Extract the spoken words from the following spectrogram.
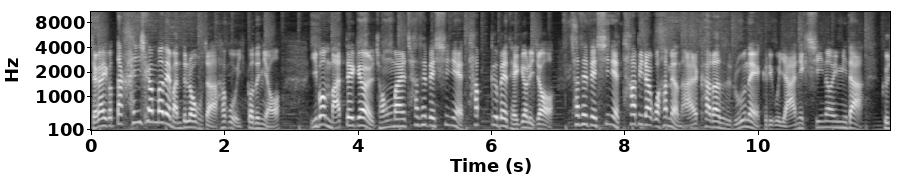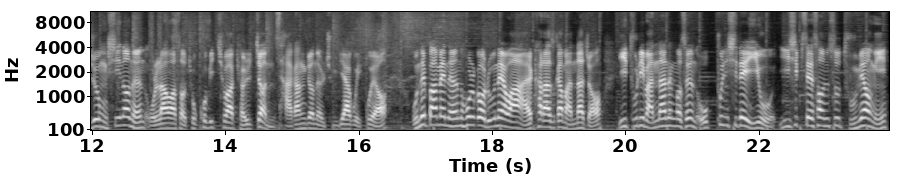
제가 이거 딱 1시간 만에 만들어 보자 하고 있거든요. 이번 맞대결 정말 차세대 신예 탑급의 대결이죠. 차세대 신예 탑이라고 하면 알카라즈 루네 그리고 야닉 시너입니다. 그중 시너는 올라와서 조코비치와 결전 4강전을 준비하고 있고요. 오늘 밤에는 홀거 루네와 알카라즈가 만나죠. 이 둘이 만나는 것은 오픈 시대 이후 20세 선수 2명이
